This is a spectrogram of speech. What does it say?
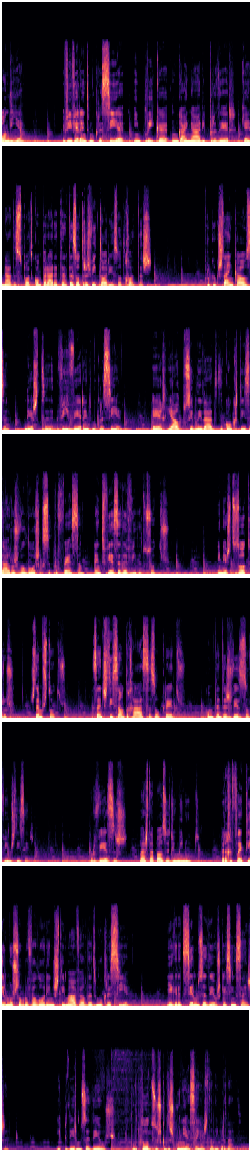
Bom dia. Viver em democracia implica um ganhar e perder que em nada se pode comparar a tantas outras vitórias ou derrotas. Porque o que está em causa neste viver em democracia é a real possibilidade de concretizar os valores que se professam em defesa da vida dos outros. E nestes outros estamos todos, sem distinção de raças ou credos, como tantas vezes ouvimos dizer. Por vezes, basta a pausa de um minuto para refletirmos sobre o valor inestimável da democracia e agradecermos a Deus que assim seja. E pedirmos a Deus por todos os que desconhecem esta liberdade.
